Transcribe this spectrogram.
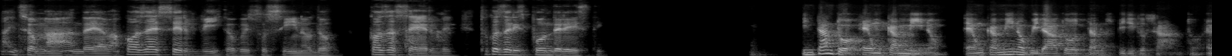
ma insomma Andrea, ma cosa è servito questo sinodo? Cosa serve? Tu cosa risponderesti? Intanto è un cammino, è un cammino guidato dallo Spirito Santo, è,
